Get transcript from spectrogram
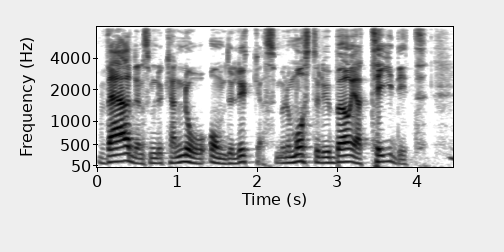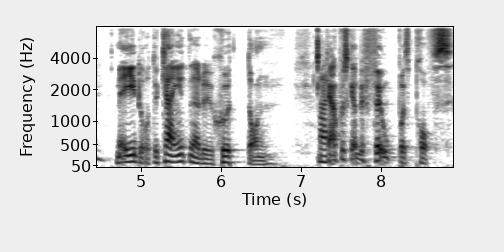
värden som du kan nå om du lyckas. Men då måste du börja tidigt med idrott. Du kan ju inte när du är 17. Nej. Kanske ska bli fotbollsproffs.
